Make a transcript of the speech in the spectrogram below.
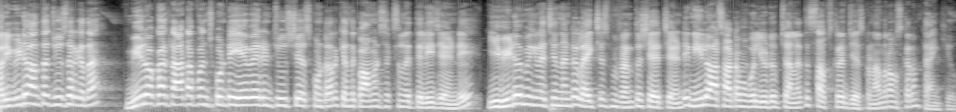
మరి వీడియో అంతా చూశారు కదా? మీరు ఒకవేళ టాటా పంచుకుంటే ఏ వేరియంట్ చూస్ చేసుకుంటారో కింద కామెంట్ సెక్షన్లో తెలియజేయండి. ఈ వీడియో మీకు నచ్చిందంటే లైక్ చేసి మీ ఫ్రెండ్తో షేర్ చేయండి. నీలో ఆ టాటా మొబైల్ యూట్యూబ్ ఛానల్ అయితే సబ్స్క్రైబ్ చేసుకోండి. అందరూ నమస్కారం. థ్యాంక్ యూ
